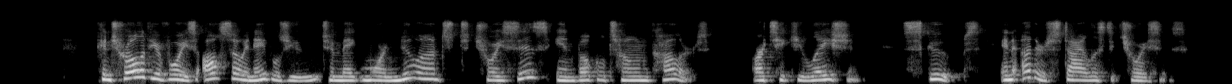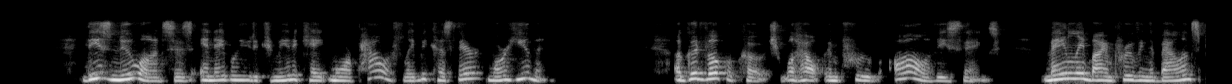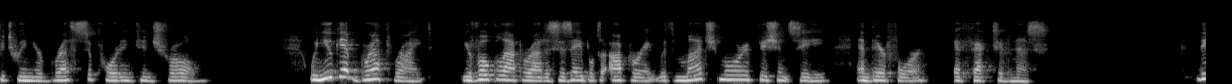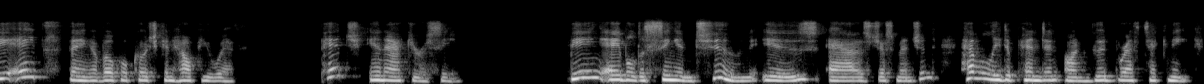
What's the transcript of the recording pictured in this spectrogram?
Control of your voice also enables you to make more nuanced choices in vocal tone colors, articulation, scoops, and other stylistic choices. These nuances enable you to communicate more powerfully because they're more human. A good vocal coach will help improve all of these things mainly by improving the balance between your breath support and control. When you get breath right, your vocal apparatus is able to operate with much more efficiency and therefore effectiveness. The eighth thing a vocal coach can help you with pitch inaccuracy. Being able to sing in tune is, as just mentioned, heavily dependent on good breath technique.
